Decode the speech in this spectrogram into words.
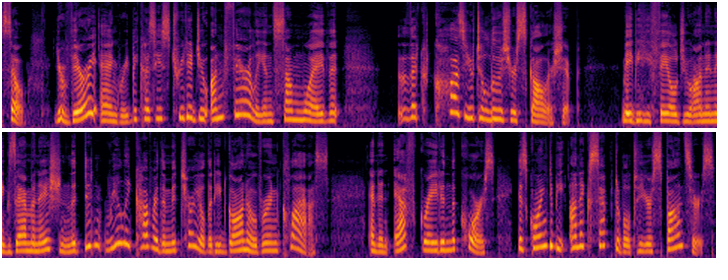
So, you're very angry because he's treated you unfairly in some way that that could cause you to lose your scholarship. Maybe he failed you on an examination that didn't really cover the material that he'd gone over in class, and an F grade in the course is going to be unacceptable to your sponsors.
